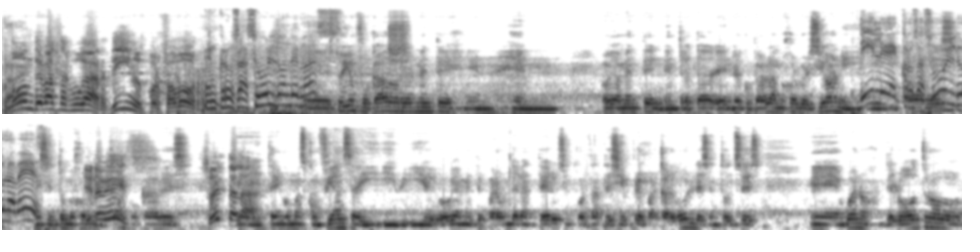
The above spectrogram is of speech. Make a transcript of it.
¿Dónde vas a jugar? Dinos, por favor. En Cruz Azul, ¿dónde más? Eh, estoy enfocado realmente en, en, obviamente en, en tratar en recuperar la mejor versión y, Dile, y Cruz Azul, vez de una vez. me siento mejor De una vez. campo, cada vez Suéltala. eh, tengo más confianza y, y- y obviamente para un delantero es importante siempre marcar goles entonces eh, bueno de lo otro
